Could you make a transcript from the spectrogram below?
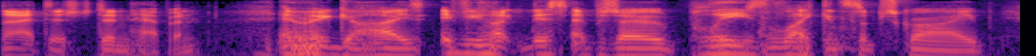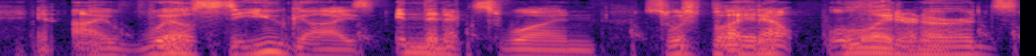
that just didn't happen. Anyway, guys, if you like this episode, please like and subscribe, and I will see you guys in the next one. Switchblade out later, nerds.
